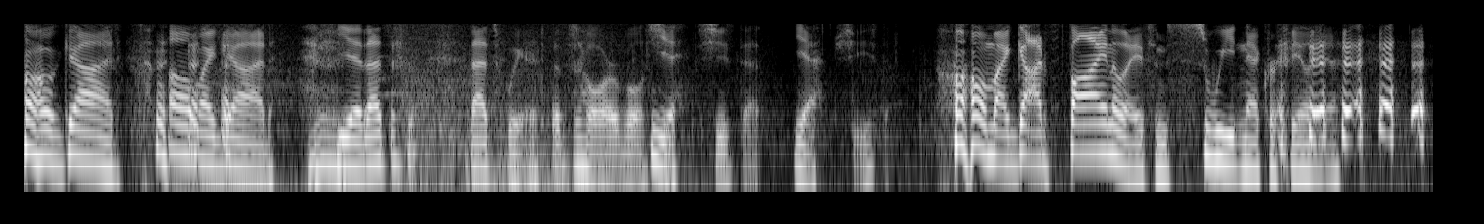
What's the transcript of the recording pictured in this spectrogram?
oh god. Oh my god. Yeah, that's that's weird. That's horrible. She's Yeah. she's dead. Yeah. She's dead. Oh my god, finally some sweet necrophilia.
